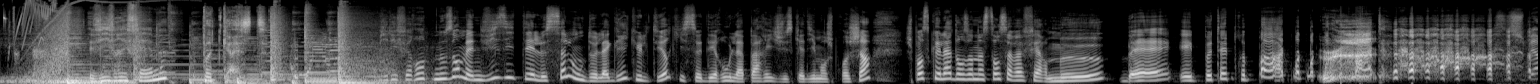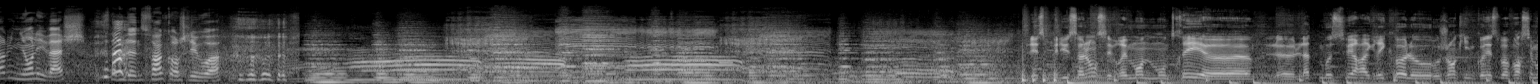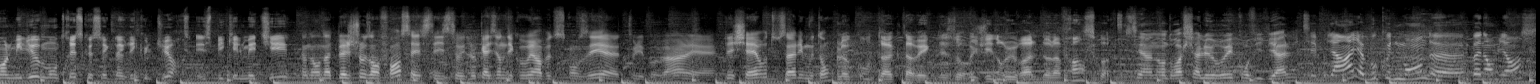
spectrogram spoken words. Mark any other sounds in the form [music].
Vivre FM, podcast. Billy Ferrante nous emmène visiter le salon de l'agriculture qui se déroule à Paris jusqu'à dimanche prochain. Je pense que là, dans un instant, ça va faire me, bé et peut-être pas. C'est super mignon les vaches. Ça me donne faim quand je les vois. [laughs] L'esprit du salon, c'est vraiment de montrer euh, l'atmosphère agricole aux gens qui ne connaissent pas forcément le milieu, montrer ce que c'est que l'agriculture, expliquer le métier. On a de belles choses en France et c'est l'occasion de découvrir un peu tout ce qu'on faisait, euh, tous les bovins, les, les chèvres, tout ça, les moutons. le contact avec les origines rurales de la France. Quoi. C'est un endroit chaleureux et convivial. C'est bien, il y a beaucoup de monde, euh, bonne ambiance.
